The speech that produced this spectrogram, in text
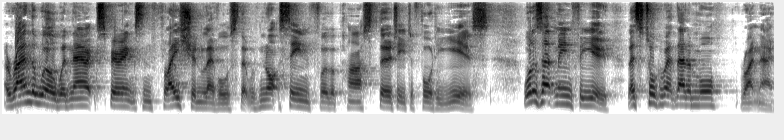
Around the world, we're now experiencing inflation levels that we've not seen for the past 30 to 40 years. What does that mean for you? Let's talk about that and more right now.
